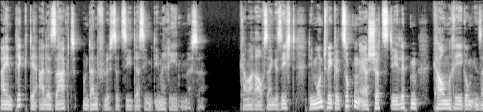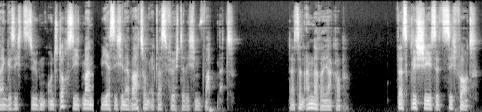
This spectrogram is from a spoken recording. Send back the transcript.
Ein Blick, der alles sagt, und dann flüstert sie, dass sie mit ihm reden müsse. Kamera auf sein Gesicht, die Mundwinkel zucken, er schürzt die Lippen, kaum Regung in seinen Gesichtszügen, und doch sieht man, wie er sich in Erwartung etwas fürchterlichem wappnet. Da ist ein anderer Jakob. Das Klischee setzt sich fort.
